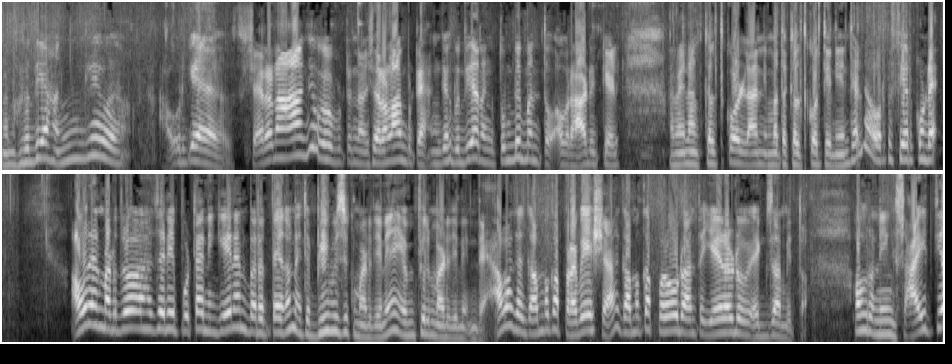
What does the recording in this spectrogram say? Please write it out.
ನನ್ನ ಹೃದಯ ಹಾಗೆ ಅವ್ರಿಗೆ ಶರಣಾಗಿ ಹೋಗ್ಬಿಟ್ಟೆ ನಾನು ಶರಣಾಗ್ಬಿಟ್ಟೆ. ಹಾಗೆ ಹೃದಯ ನಂಗೆ ತುಂಬಿ ಬಂತು ಅವ್ರು ಹಾಡು ಕೇಳಿ. ಆಮೇಲೆ ನಾನು ಕಲ್ತ್ಕೊಳ್ಳ ನಿಮ್ಮ ಹತ್ರ ಕಲ್ತ್ಕೊಳ್ತೀನಿ ಅಂತ ಹೇಳಿ ಅವ್ರ ಹತ್ರ ಸೇರಿಕೊಂಡೆ. ಅವ್ರೇನು ಮಾಡಿದ್ರು? ಸರಿ ಪುಟ್ಟ, ನಿಂಗೆ ಏನೇನು ಬರುತ್ತೆ ಅನ್ನೋ ನಾನು ಬಿ ಮ್ಯೂಸಿಕ್ ಮಾಡಿದ್ದೀನಿ ಎಂ ಫಿಲ್ ಮಾಡಿದ್ದೀನಿ ಅಂದೆ. ಆವಾಗ ಗಮಕ ಪ್ರವೇಶ, ಗಮಕ ಪ್ರೌಢ ಅಂತ ಎರಡು ಎಕ್ಸಾಮ್ ಇತ್ತು. ಅವರು ನಿಂಗೆ ಸಾಹಿತ್ಯ,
